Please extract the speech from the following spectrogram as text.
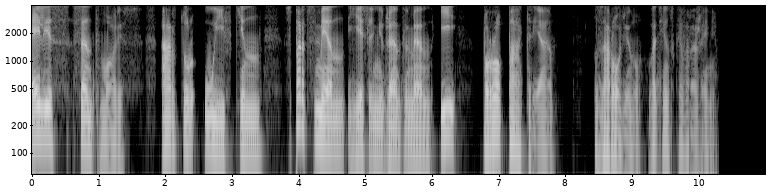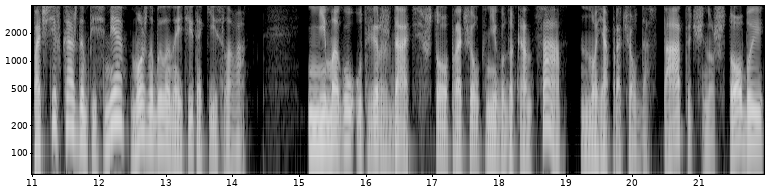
Элис Сент-Морис, Артур Уивкин, спортсмен, если не джентльмен, и пропатрия за родину, латинское выражение. Почти в каждом письме можно было найти такие слова. «Не могу утверждать, что прочел книгу до конца, но я прочел достаточно, чтобы...»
